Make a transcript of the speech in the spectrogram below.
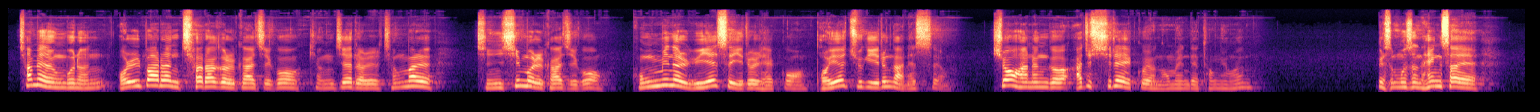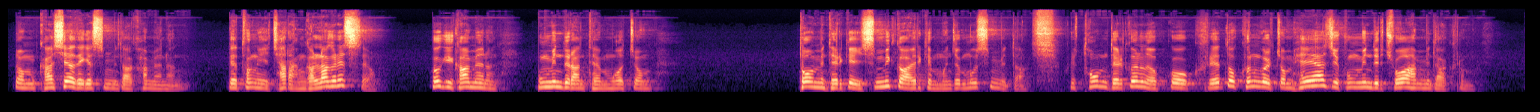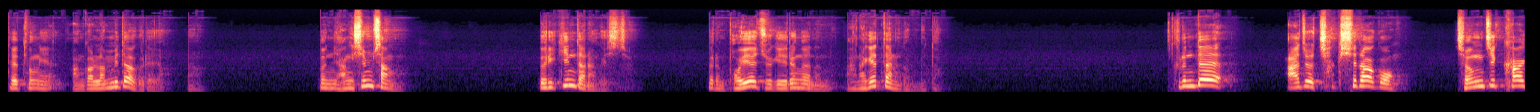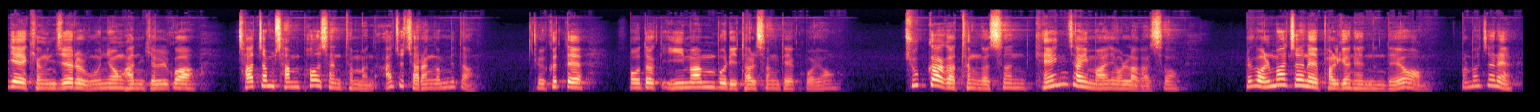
참여정부는 올바른 철학을 가지고 경제를 정말 진심을 가지고 국민을 위해서 일을 했고 보여주기 이런 거 안 했어요. 쇼하는 거 아주 싫어했고요. 노무현 대통령은. 그래서 무슨 행사에 좀 가셔야 되겠습니다 하면은 대통령이 잘 안 갈라 그랬어요. 거기 가면은 국민들한테 뭐 좀 도움이 될 게 있습니까? 이렇게 먼저 묻습니다. 도움 될 거는 없고 그래도 그런 걸 좀 해야지 국민들이 좋아합니다. 그럼 대통령이 안 갈랍니다. 그래요. 그건 양심상 의리낀다는 것이죠. 그럼 보여주기 이런 거는 안 하겠다는 겁니다. 그런데 아주 착실하고 정직하게 경제를 운용한 결과 4.3%면 아주 잘한 겁니다. 그때 소득 2만 불이 달성됐고요. 주가 같은 것은 굉장히 많이 올라가서 제가 얼마 전에 발견했는데요. 얼마 전에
